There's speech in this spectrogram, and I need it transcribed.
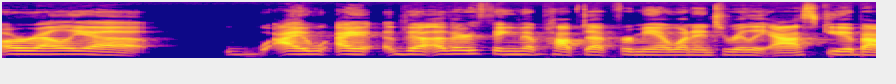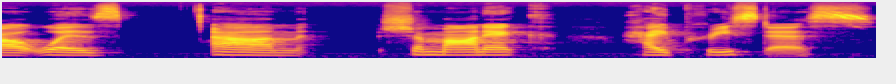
Aurelia, I, I, the other thing that popped up for me, I wanted to really ask you about was, um, shamanic high priestess.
